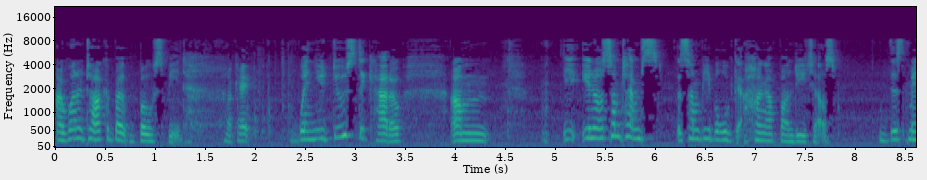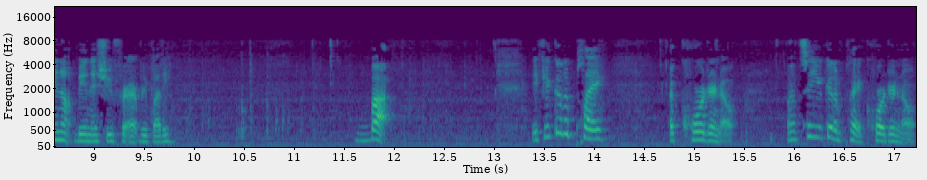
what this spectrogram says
I want to talk about bow speed. Okay, when you do staccato, um, y- you know sometimes some people get hung up on details. This may not be an issue for everybody, but if you're going to play a quarter note, let's say you're going to play a quarter note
